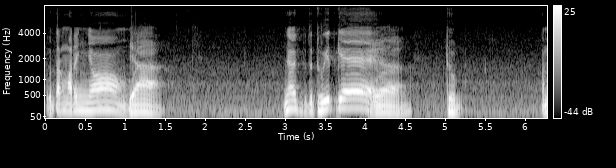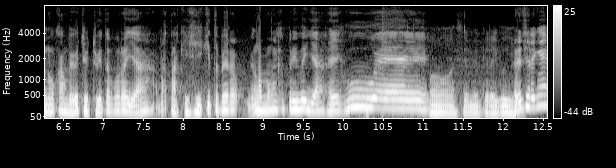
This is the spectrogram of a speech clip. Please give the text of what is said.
utang maring nyong. ya Nyong butuh duit ke. ya Dom. Anu Kang Bewe duit apa ora ya? Pertagih sikit tapi ngomongnya ke priwe ya kayak gue. oh saya mikir itu ya Jadi seringnya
